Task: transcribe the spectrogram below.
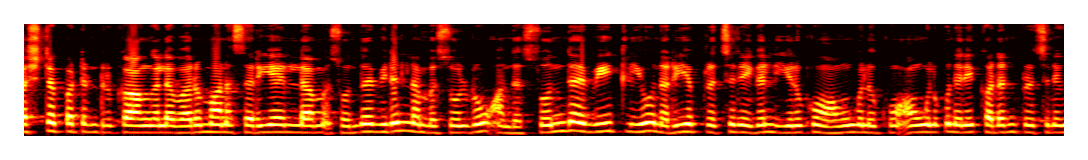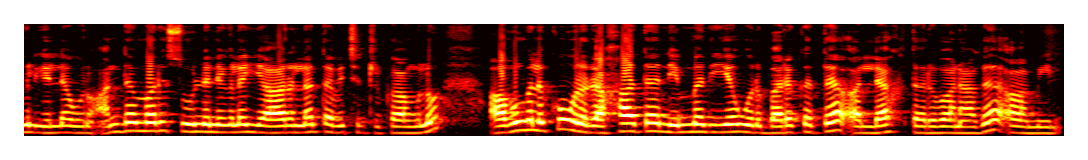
கஷ்டப்பட்டு இருக்காங்கல்ல வருமானம் சரியாக இல்லாமல் சொந்த வீடுன்னு நம்ம சொல்கிறோம் அந்த சொந்த வீட்லேயும் நிறைய பிரச்சனைகள் இருக்கும். அவங்களுக்கும் அவங்களுக்கும் நிறைய கடன் பிரச்சனைகள் எல்லாம் வரும். அந்த மாதிரி சூழ்நிலைகளை யாரெல்லாம் தவிச்சிட்ருக்காங்களோ அவங்களுக்கும் ஒரு ரகாத்த நிம்மதியை ஒரு பறக்கத்தை அல்லாஹ் தருவானாக. ஆமீன்.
